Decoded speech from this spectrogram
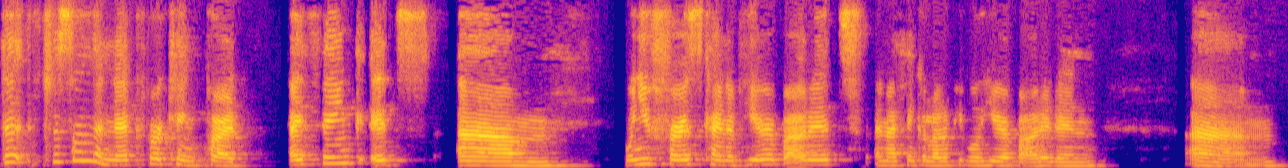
the, just on the networking part, I think it's um, when you first kind of hear about it, and I think a lot of people hear about it in um,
